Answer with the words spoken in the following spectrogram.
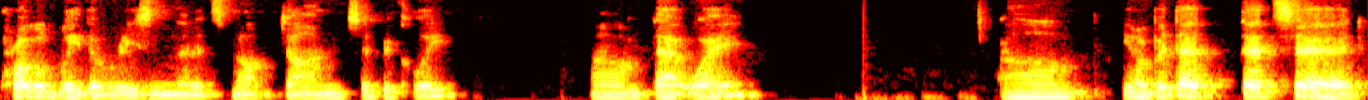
probably the reason that it's not done typically um, that way. Um, you know, but that that said,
